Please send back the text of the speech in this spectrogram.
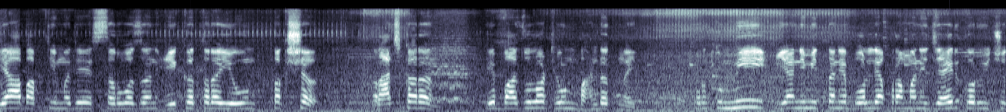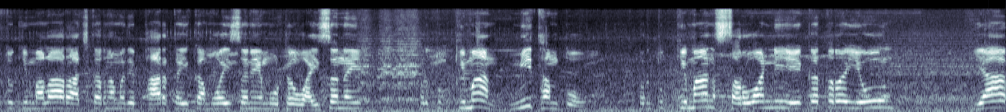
या बाबतीमध्ये सर्वजण एकत्र येऊन पक्ष राजकारण हे बाजूला ठेवून भांडत नाहीत. परंतु मी या निमित्ताने बोलल्याप्रमाणे जाहीर करू इच्छितो की मला राजकारणामध्ये फार काही कमवायचं नाही मोठं व्हायचं नाही. परंतु किमान मी थांबतो. परंतु किमान सर्वांनी एकत्र येऊन या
